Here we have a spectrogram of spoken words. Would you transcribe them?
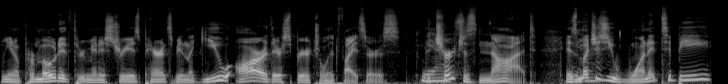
you know promoted through ministry is parents being like, you are their spiritual advisors. The yes. church is not as yeah. much as you want it to be.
